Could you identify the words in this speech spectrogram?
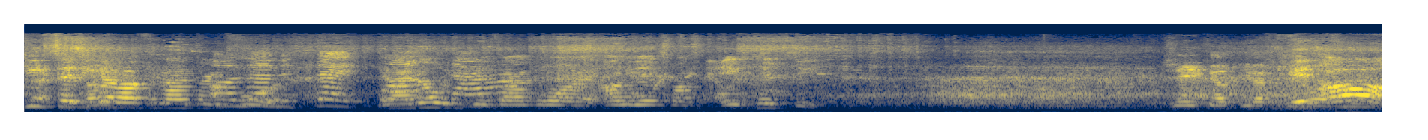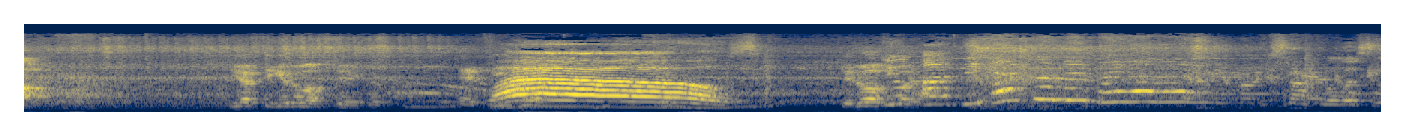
He said he got off at On the 9.34. And I know he did not go on it on the Xbox at 8.50. Jacob, you have to Get get off. off. You have to get off, Jacob. Yeah, Wow. Get off, You bud. are the apple in my eye. He's not going to listen.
